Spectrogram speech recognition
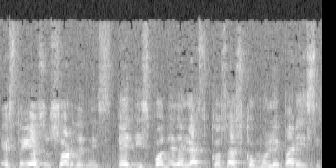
Estoy a sus órdenes. Él dispone de las cosas como le parece.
